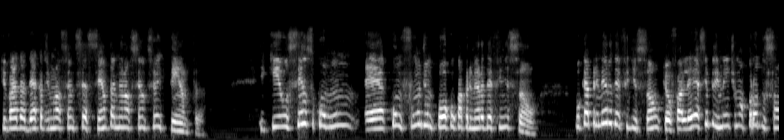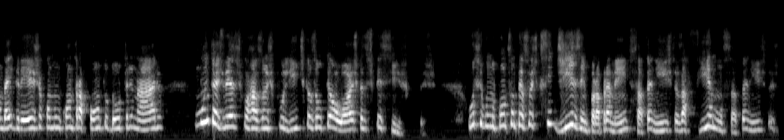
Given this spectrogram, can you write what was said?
que vai da década de 1960 a 1980 e que o senso comum é, confunde um pouco com a primeira definição. Porque a primeira definição que eu falei é simplesmente uma produção da igreja como um contraponto doutrinário, muitas vezes por razões políticas ou teológicas específicas. O segundo ponto são pessoas que se dizem propriamente satanistas, afirmam satanistas,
